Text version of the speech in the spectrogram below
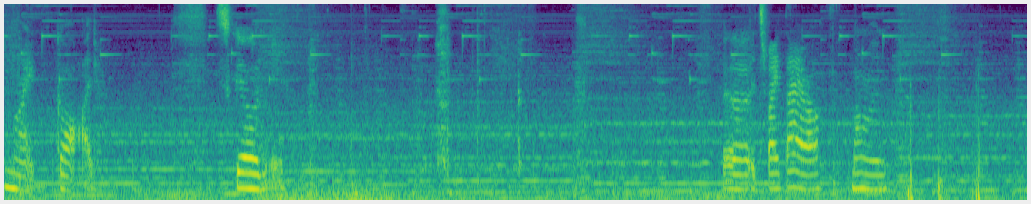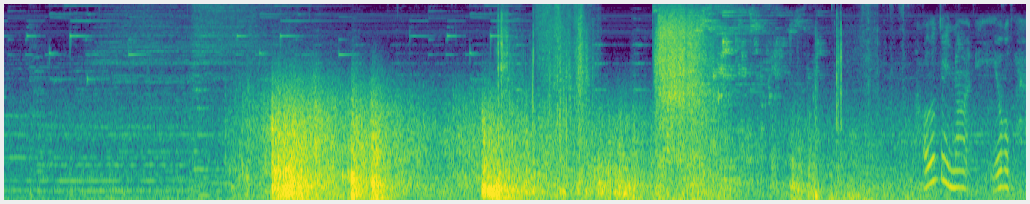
My god. It scared me. Uh, it's right there. Come on. How did they not heal that?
